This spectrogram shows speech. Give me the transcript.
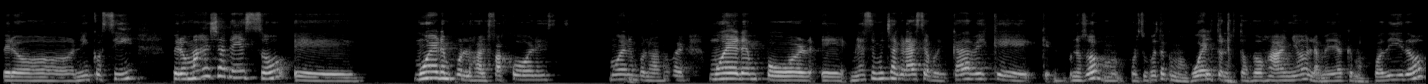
pero Nico sí. Pero más allá de eso, eh, mueren por los alfajores, mueren por los mueren por... Eh, me hace mucha gracia porque cada vez que, nosotros, por supuesto que hemos vuelto en estos dos años, la medida que hemos podido,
